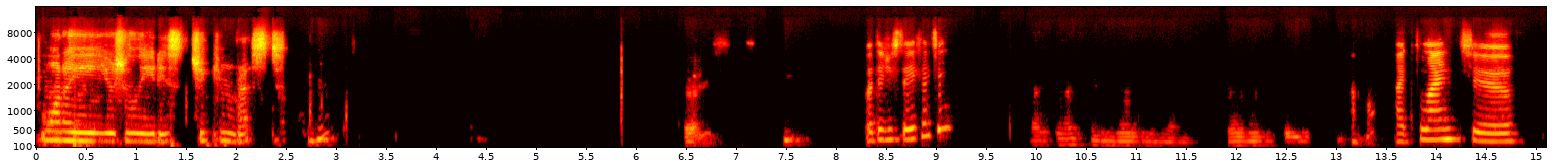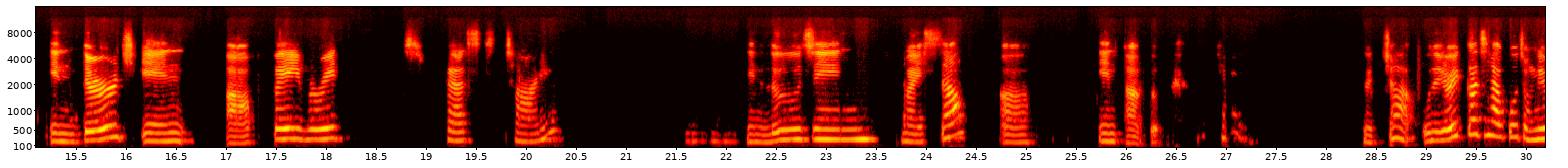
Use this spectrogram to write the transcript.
What I usually eat is chicken breast. what did you say, Sensei? I plan to indulge in a favorite pastime in losing myself uh, in a book. Okay. Good job. 오늘 여기까지 하고 정리해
